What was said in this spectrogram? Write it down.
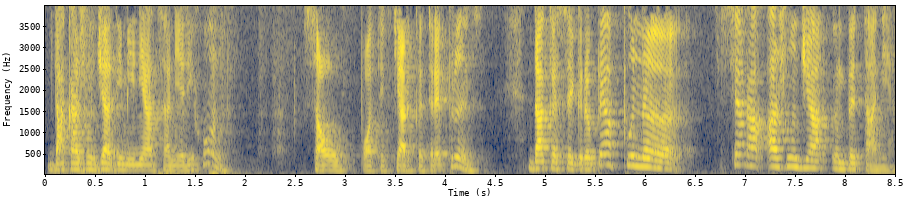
Dacă ajungea dimineața în Ierihon, sau poate chiar către prânz, dacă se grăbea până seara, ajungea în Betania.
